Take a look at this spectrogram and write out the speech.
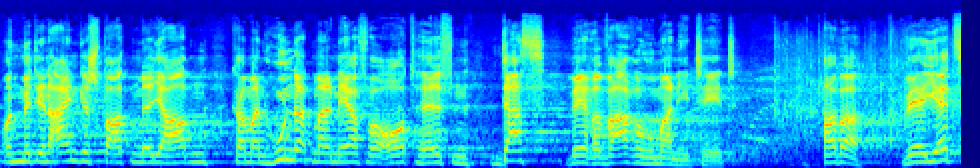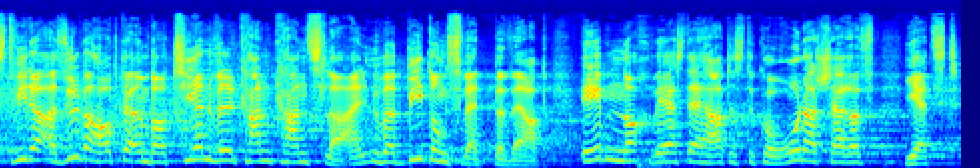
Und mit den eingesparten Milliarden kann man hundertmal mehr vor Ort helfen. Das wäre wahre Humanität. Aber wer jetzt wieder Asylbehaupter importieren will, kann Kanzler. Ein Überbietungswettbewerb. Eben noch, wer ist der härteste Corona-Sheriff? Jetzt,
